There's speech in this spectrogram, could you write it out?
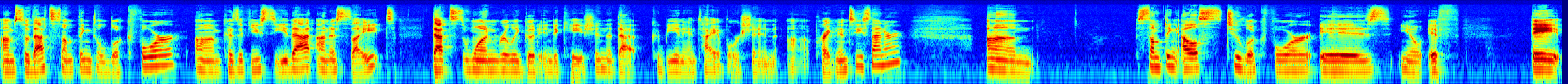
um, so that's something to look for because if you see that on a site that's one really good indication that that could be an anti-abortion uh, pregnancy center. Um, something else to look for is you know if they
